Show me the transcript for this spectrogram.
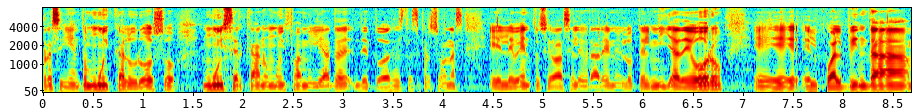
recibimiento muy caluroso, muy cercano, muy familiar de, todas estas personas. El evento se va a celebrar en el Hotel Milla de Oro, eh, el cual brinda,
